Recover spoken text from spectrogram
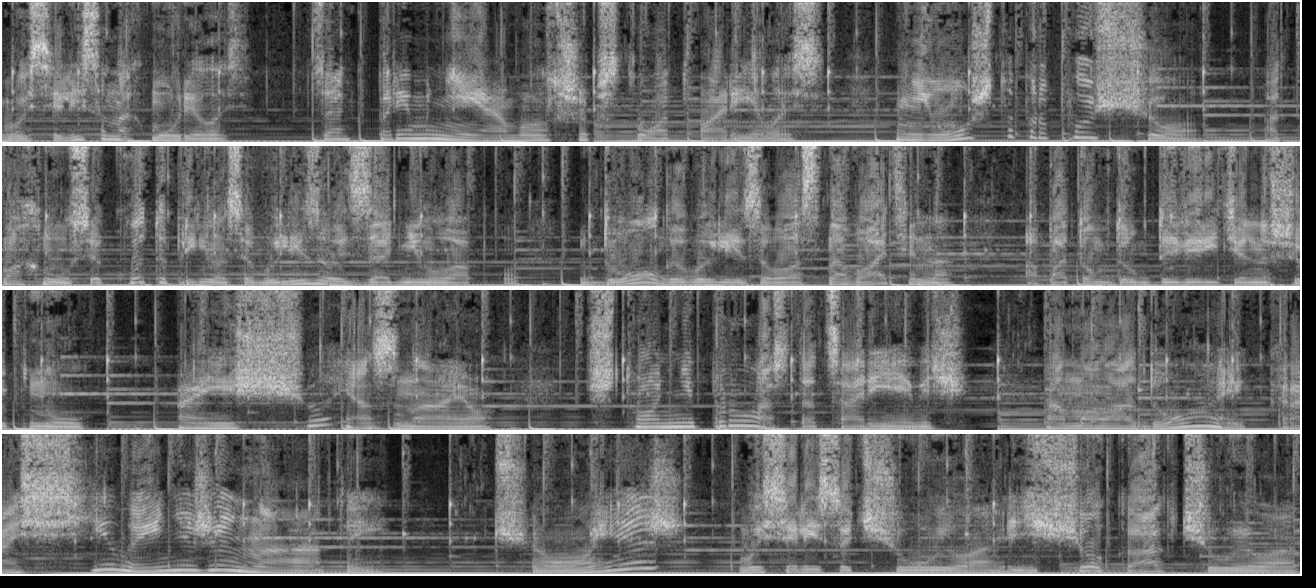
Василиса нахмурилась. Так при мне волшебство творилось. Неужто пропущу? Отмахнулся кот и принялся вылизывать заднюю лапку. Долго вылизывал основательно, а потом вдруг доверительно шепнул. А еще я знаю, что он не просто царевич, а молодой, красивый и неженатый. Чуешь? Василиса чуяла, еще как чуяла.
